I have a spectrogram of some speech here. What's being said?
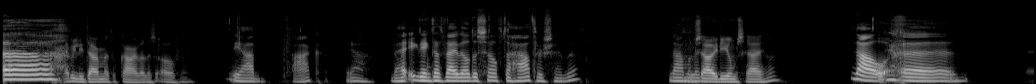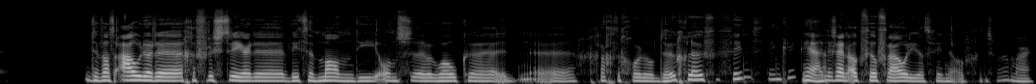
Eh, Hebben jullie daar met elkaar wel eens over? Ja, vaak. Ja. Wij, ik denk dat wij wel dezelfde haters hebben. Hoe Namelijk, zou je die omschrijven? nou, eh, de wat oudere, gefrustreerde witte man die ons eh woke eh grachtengordel deugdleuven vindt, denk ik. Ja. En er zijn ook veel vrouwen die dat vinden, overigens hoor. Maar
